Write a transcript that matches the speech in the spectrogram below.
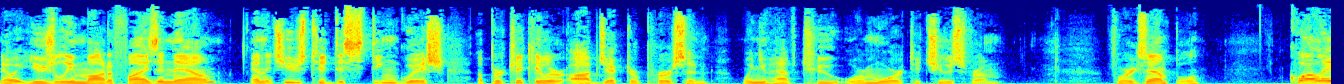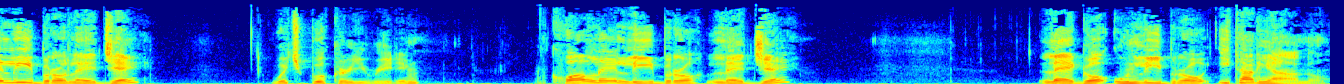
Now it usually modifies a noun, and it's used to distinguish a particular object or person when you have two or more to choose from. For example, Quale libro legge? Which book are you reading? Quale libro legge? Leggo un libro italiano.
